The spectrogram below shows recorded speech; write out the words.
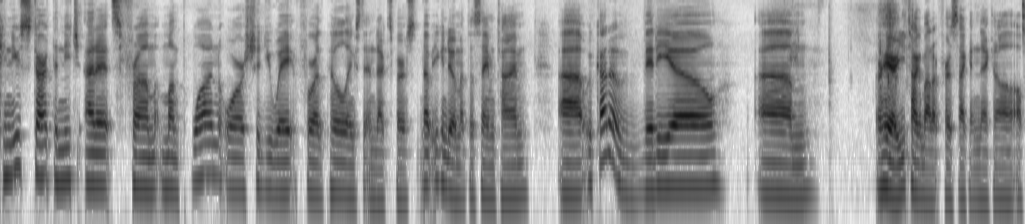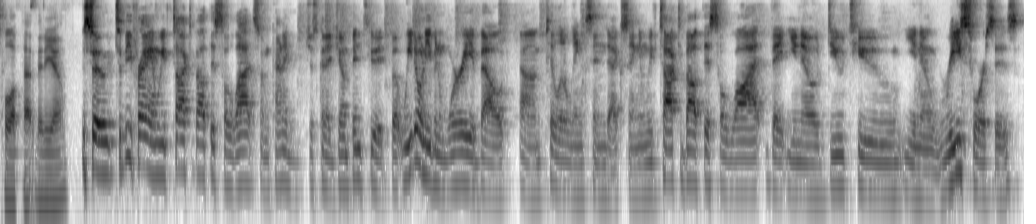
can you start the niche edits from month one or should you wait for the pillow links to index first? Nope, you can do them at the same time. Uh, we've got a video. Um, or here, you talk about it for a second, Nick, and I'll, I'll pull up that video. So to be frank, and we've talked about this a lot, so I'm kind of just going to jump into it. But we don't even worry about um, pillow links indexing, and we've talked about this a lot. That you know, due to you know resources,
